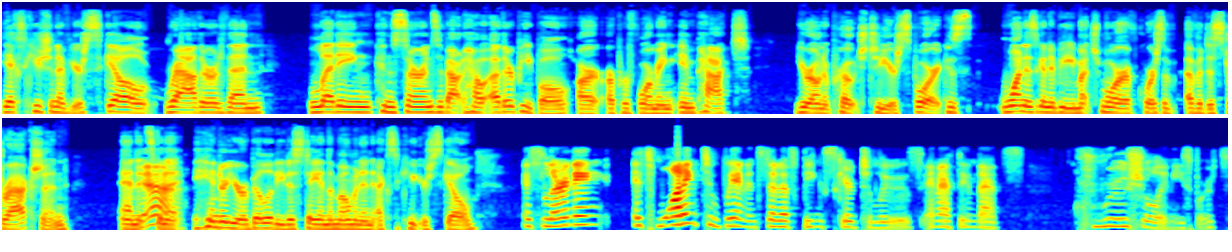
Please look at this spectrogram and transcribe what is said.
the execution of your skill, rather than letting concerns about how other people are are performing impact your own approach to your sport. Because one is going to be much more, of course, of, of a distraction, and it's going to hinder your ability to stay in the moment and execute your skill. It's learning, it's wanting to win instead of being scared to lose. And I think that's crucial in esports.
